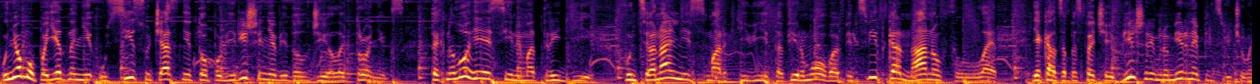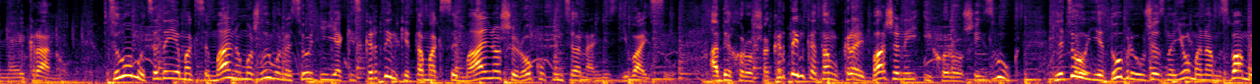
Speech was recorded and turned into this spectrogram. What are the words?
У ньому поєднані усі сучасні топові рішення від LG Electronics. Технологія Cinema 3D, функціональність Smart TV та фірмова підсвітка Nano Full LED, яка забезпечує більш рівномірне підсвічування екрану. В цілому це дає максимально можливу на сьогодні якість картинки та максимально широку функціональність дівайсу. А де хороша картинка, там вкрай бажаний і хороший звук. Для цього є добре уже знайома нам з вами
